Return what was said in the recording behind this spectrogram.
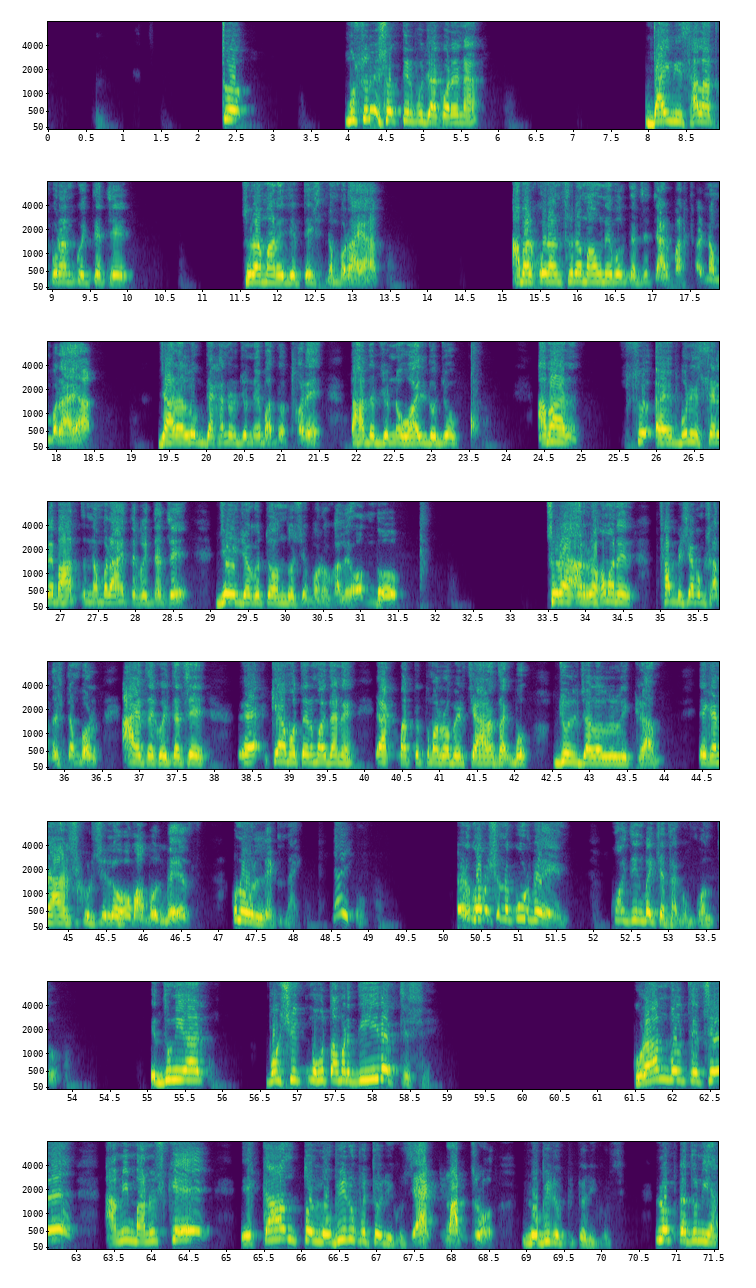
তো মুসল্লি শক্তির পূজা করে না। দাইমি সালাত কোরআন কইতেছে। সুরা যে তেইশ নম্বর আয়াত। আবার কোরআন সুরা মাউনে বলতেছে চার পাঁচ ছয় নম্বর আয়াত। যারা লোক দেখানোর জন্য ইবাদত করে, তাহাদের জন্য ওয়াইল যোগ। আবার বনির ছেলে বাহাত্তর নম্বর আয়তে কইতেছে, যে জগতে অন্ধ, সে পরকালে অন্ধ। সুরা আর রহমানের ছাব্বিশ এবং সাতাশ নম্বর আয়াতে কইতেছে কেয়ামতের ময়দানে একমাত্র তোমার রবের চেহারা থাকব জুল জালালুল ইকরাম। এখানে আর্শ কুরসি, লোহ, মাহফুজ, বেশ, কোনো উল্লেখ নাই। যাই হোক গবেষণা করবেন। কয়দিন বাইচা থাকুক কন্ত এ দুনিয়ার বৈশ্বিক মুহূর্ত আমার দিয়ে রাখছে সে কোরআন বলতেছে আমি মানুষকে একান্ত লোভী রূপে তৈরি করছি, একমাত্র লোভী রূপে তৈরি করছি। লোভটা দুনিয়া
